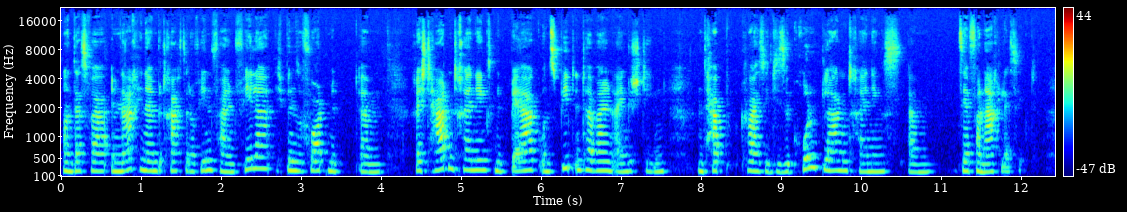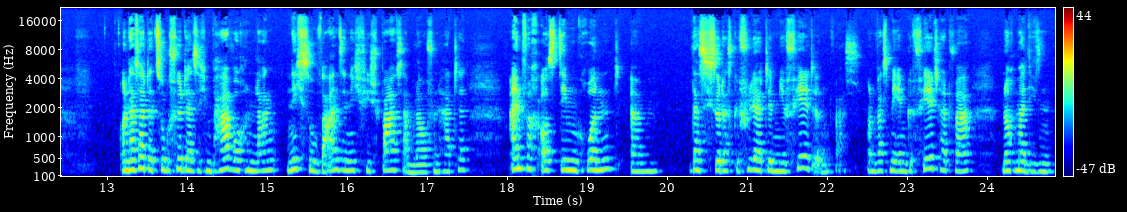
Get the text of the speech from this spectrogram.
und das war im Nachhinein betrachtet auf jeden Fall ein Fehler, ich bin sofort mit ähm, recht harten Trainings, mit Berg- und Speed-Intervallen eingestiegen und habe quasi diese Grundlagentrainings ähm, sehr vernachlässigt. Und das hat dazu geführt, dass ich ein paar Wochen lang nicht so wahnsinnig viel Spaß am Laufen hatte. Einfach aus dem Grund, ähm, dass ich so das Gefühl hatte, mir fehlt irgendwas. Und was mir eben gefehlt hat, war nochmal diesen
